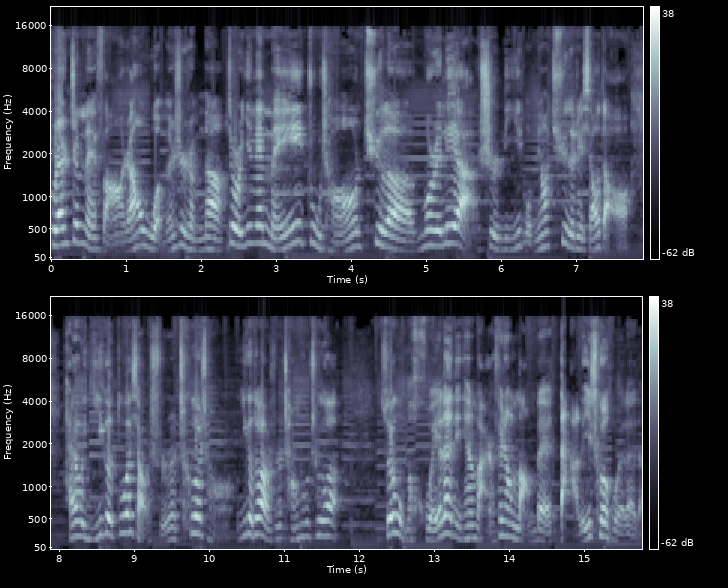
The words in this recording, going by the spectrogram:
不然真没房。然后我们是什么呢？就是因为没住成，去了莫瑞利亚，是离我们要去的这小岛还有一个多小时的车程，一个多小时长途车。所以我们回来那天晚上非常狼狈，打了一车回来的，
